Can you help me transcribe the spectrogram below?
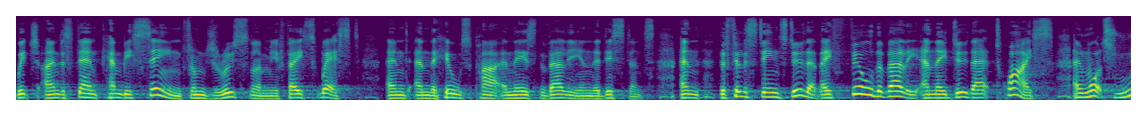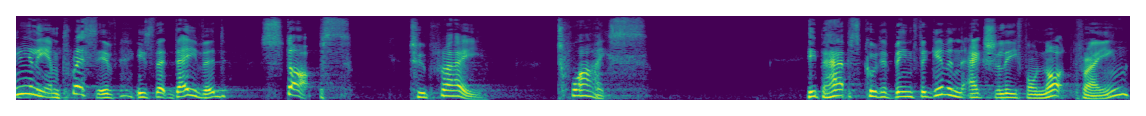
which I understand can be seen from Jerusalem. You face west and, and the hills part, and there's the valley in the distance. And the Philistines do that. They fill the valley, and they do that twice. And what's really impressive is that David stops to pray twice. He perhaps could have been forgiven actually for not praying.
